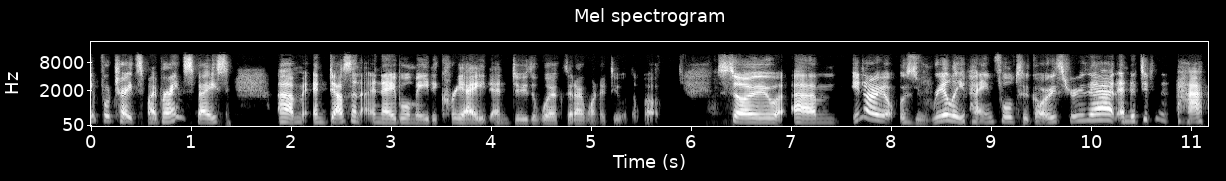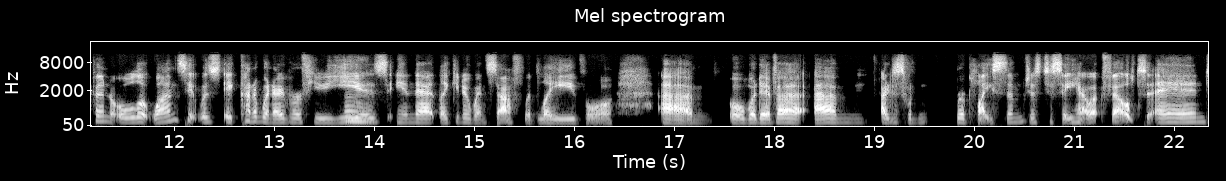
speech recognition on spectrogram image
infiltrates my brain space um, and doesn't enable me to create and do the work that I want to do in the world. So, um, you know, it was really painful to go through that. And it didn't happen all at once. It was, it kind of went over a few mm. years mm. in that, like, you know, when staff would leave or, um, or whatever, um, I just wouldn't replace them just to see how it felt. And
